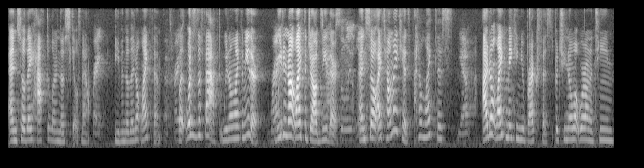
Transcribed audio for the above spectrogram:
And so they have to learn those skills now. Right. Even though they don't like them. That's right. But what is the fact? We don't like them either. right. We do not like the jobs either. Absolutely. And so I tell my kids, I don't like this. Yep. I don't like making you breakfast, but you know what? We're on a team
